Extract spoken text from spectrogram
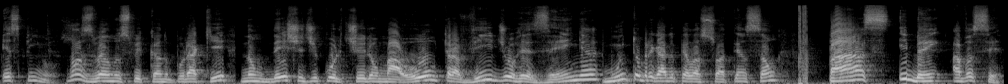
espinhoso. Nós vamos ficando por aqui. Não deixe de curtir uma outra vídeo resenha. Muito obrigado pela sua atenção. Paz e bem a você.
